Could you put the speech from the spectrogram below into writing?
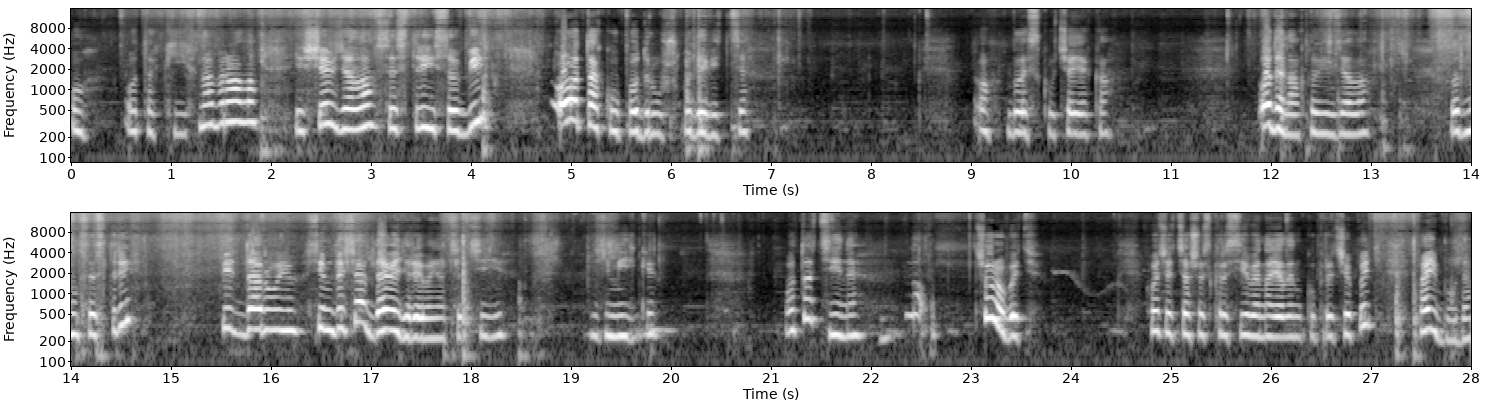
О, отаких набрала. І ще взяла сестрі собі отаку подружку, дивіться. О, блискуча яка. Одинакові взяла. Одну сестрі піддарую. 79 гривень оце ці змійки. Ото ціни. Ну, що робить? Хочеться щось красиве на ялинку причепити, хай буде.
